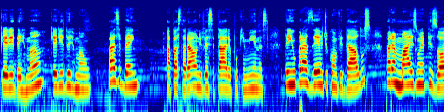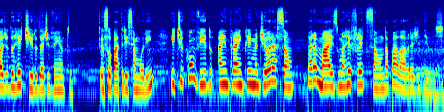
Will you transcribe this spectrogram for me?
Querida irmã, querido irmão, paz e bem. A Pastoral Universitária PUC Minas tem o prazer de convidá-los para mais um episódio do Retiro do Advento. Eu sou Patrícia Morim e te convido a entrar em clima de oração para mais uma reflexão da Palavra de Deus.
